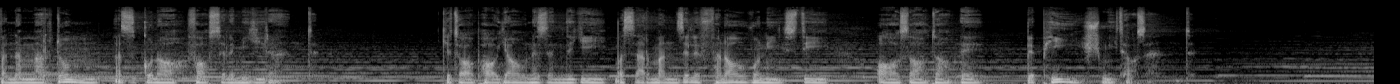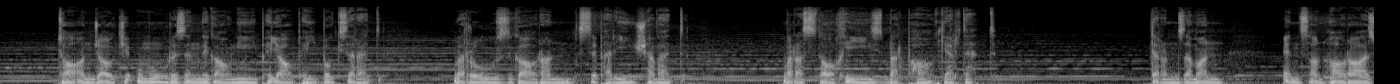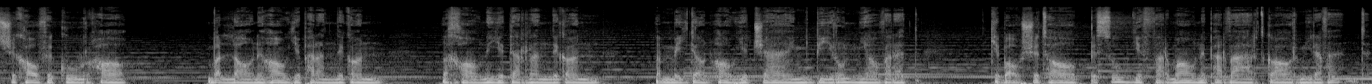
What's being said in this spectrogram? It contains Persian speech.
و نه مردم از گناه فاصله می گیرند که تا پایان زندگی و سرمنزل فنا و نیستی آزادانه به پیش می تازند تا آنجا که امور زندگانی پیاپی بگذرد و روزگاران سپری شود و رستاخیز برپا گردد. در آن زمان انسانها را از شکاف گورها و لانه های پرندگان و خانه درندگان و میدانهای جنگ بیرون می آورد که با شتاب به سوی فرمان پروردگار می روند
